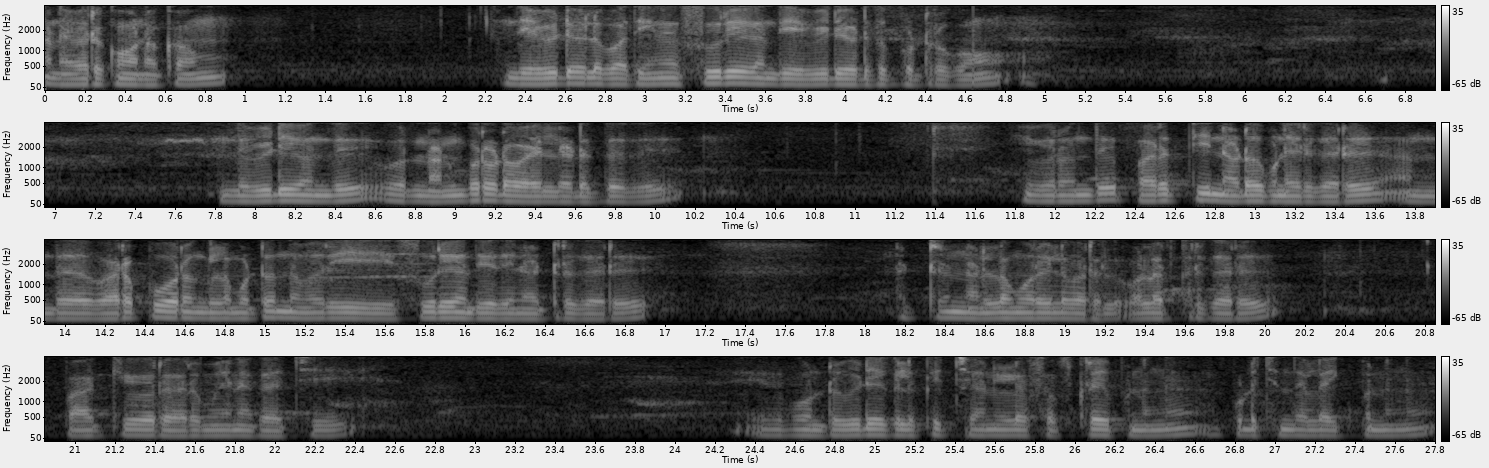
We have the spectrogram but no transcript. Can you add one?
அனைவருக்கும் வணக்கம். இந்த வீடியோவில் பார்த்தீங்கன்னா சூரியகாந்தியை வீடியோ எடுத்து போட்டிருக்கோம். இந்த வீடியோ வந்து ஒரு நண்பரோட வயலில் எடுத்தது. இவர் வந்து பருத்தி நடவு பண்ணியிருக்காரு. அந்த வரப்பு ஓரங்களில் மட்டும் இந்த மாதிரி சூரியகாந்தி விதை நட்டிருக்காரு. நட்டு நல்ல முறையில் வர வளர்த்துருக்காரு. பாக்கி ஒரு அருமையான காட்சி. இது போன்ற வீடியோக்களுக்கு சேனலை சப்ஸ்கிரைப் பண்ணுங்கள் பிடிச்சிருந்தால் லைக் பண்ணுங்கள்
